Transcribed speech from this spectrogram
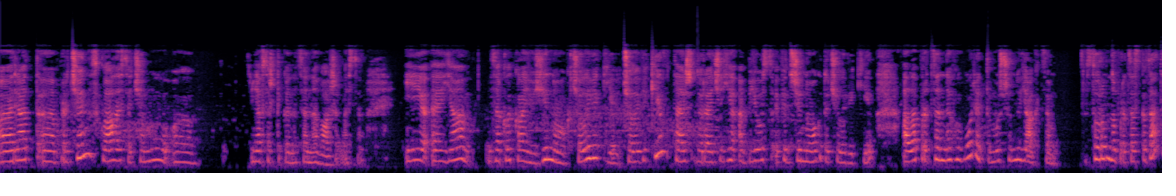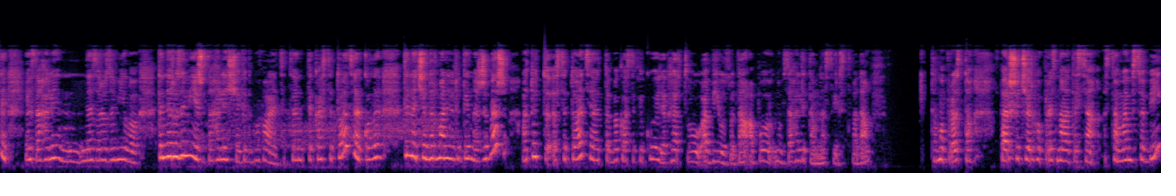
е, ряд е, причин склалися, чому я все ж таки на це наважилася. І е, я закликаю жінок, чоловіків. Чоловіків теж, до речі, є аб'юз від жінок до чоловіків, але про це не говорять, тому що ну як це? Соромно про це сказати, і взагалі не зрозуміло. Ти не розумієш взагалі, що відбувається. Це така ситуація, коли ти, наче нормальна людина, живеш, а тут ситуація тебе класифікує як жертву аб'юзу, да? або ну, взагалі там насильства. Да? Тому просто в першу чергу признатися самим собі,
